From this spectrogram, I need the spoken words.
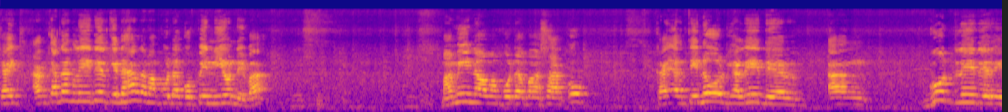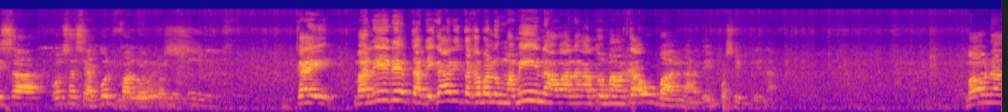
Kay ang kanang leader kinahanglan man pud ang opinion, di ba? Maminaw man pud ang mga sakop. Kay ang tinuod nga leader, ang good leader is a, unsa siya, good followers. Kay ma-leader ta di gani ta kabalong maminaw ang atong mga kauban, ah, imposible na. Mao na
